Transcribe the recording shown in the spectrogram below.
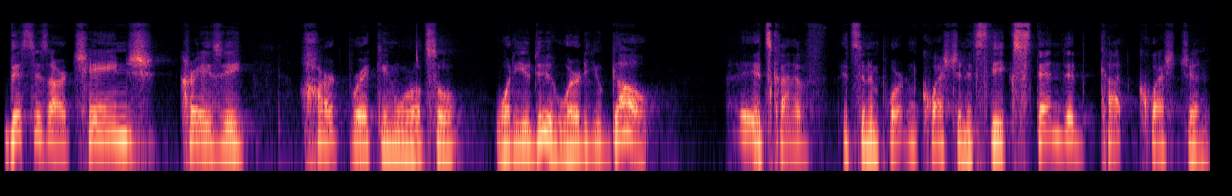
this is our change crazy, heartbreaking world. So, what do you do? Where do you go? it's kind of it's an important question. It's the extended cut question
